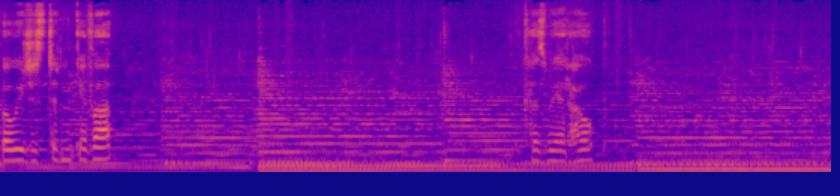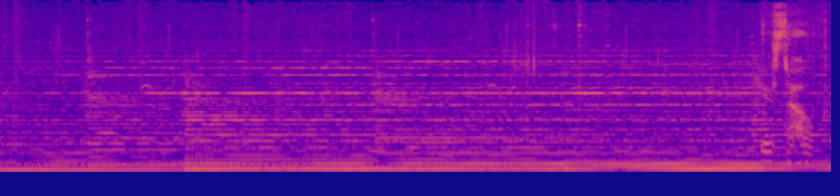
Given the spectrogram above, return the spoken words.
But we just didn't give up. Because we had hope. Here's to hope.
